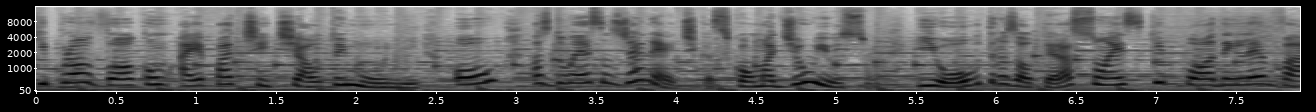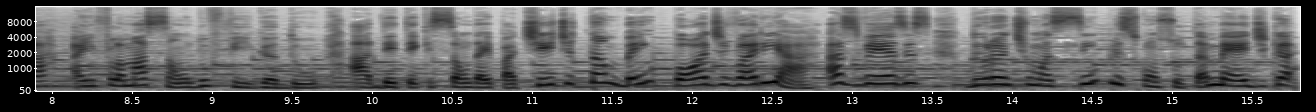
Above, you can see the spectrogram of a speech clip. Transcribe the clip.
que provocam a hepatite autoimune, ou as doenças genéticas, como a de Wilson, e outras alterações que podem levar à inflamação do fígado. A detecção da hepatite também pode variar. Às vezes, durante uma simples consulta médica,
